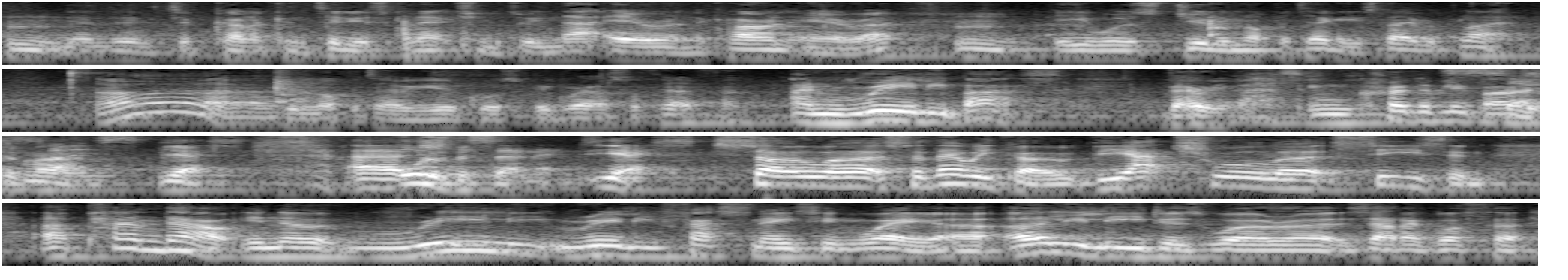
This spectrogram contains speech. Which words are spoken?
and There's a kind of continuous connection between that era and the current era. He was Julian Lopetegui's favourite player. ah, Julian Lopetegui, of course, a big Real Sociedad fan. and really Basque. Very bad. Incredibly bad So man. Yes. Uh, All of the surnames. Yes. So, uh, so there we go. The actual uh, season uh, panned out in a really, really fascinating way. Uh, early leaders were uh, Zaragoza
